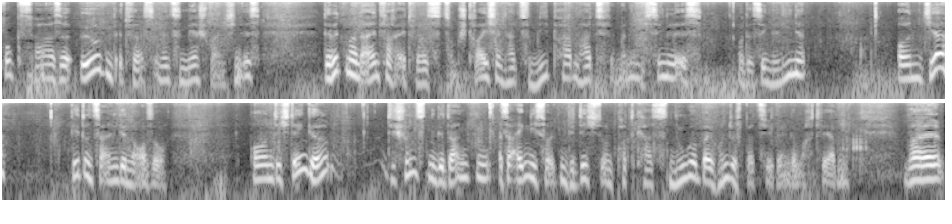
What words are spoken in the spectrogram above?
Fuchshase, irgendetwas. Und wenn es ein Meerschweinchen ist, damit man einfach etwas zum Streicheln hat, zum Liebhaben hat, wenn man nämlich Single ist oder Singeline. Und ja, geht uns allen genauso. Und ich denke, die schönsten Gedanken, also eigentlich sollten Gedichte und Podcasts nur bei Hundespaziergängen gemacht werden, weil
